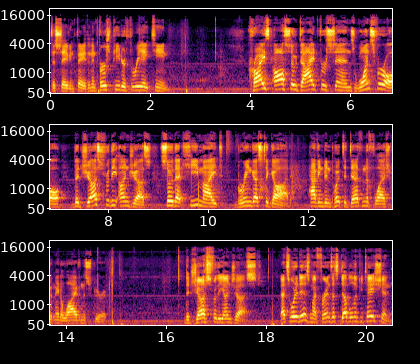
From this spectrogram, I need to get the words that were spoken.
to saving faith. And then 1 Peter 3:18. Christ also died for sins once for all, the just for the unjust, so that he might bring us to God, having been put to death in the flesh, but made alive in the spirit. The just for the unjust. That's what it is, my friends. That's double imputation.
